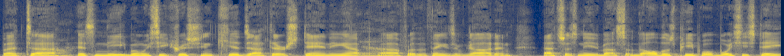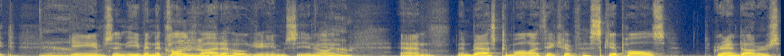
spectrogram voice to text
But uh, it's neat when we see Christian kids out there standing up uh, for the things of God, and that's what's neat about all those people, Boise State Yeah. games, and even the College of Idaho games. You know, Yeah. and and in basketball, I think of Skip Hall's granddaughter's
